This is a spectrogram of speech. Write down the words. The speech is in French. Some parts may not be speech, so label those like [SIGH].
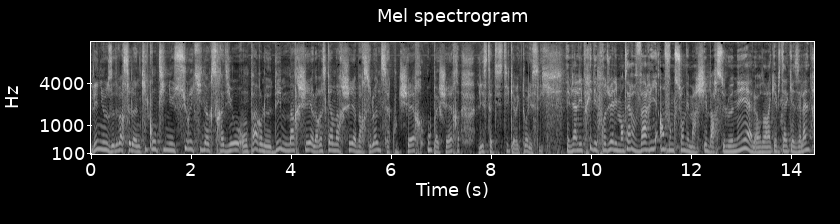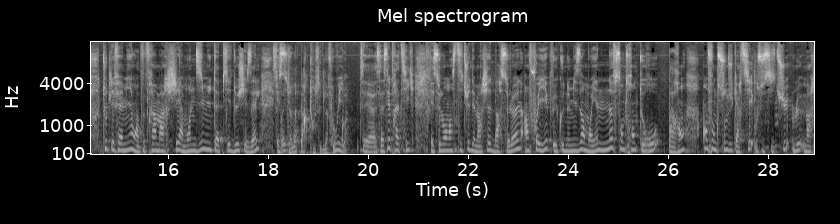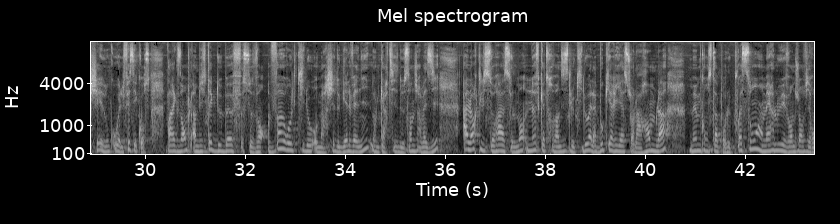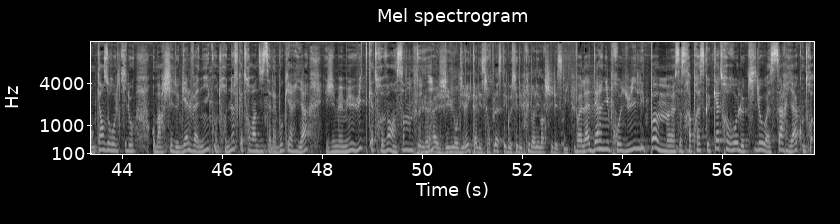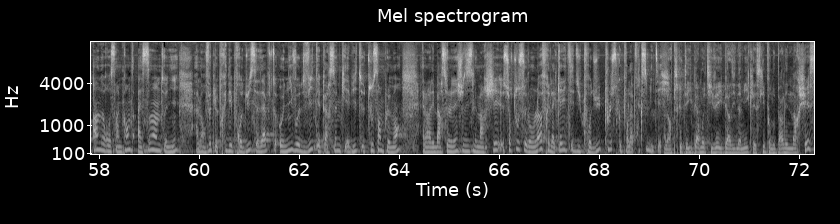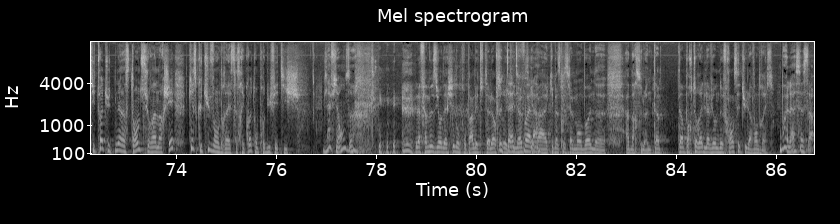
Les news de Barcelone qui continuent sur Equinox Radio. On parle des marchés. Alors, est-ce qu'un marché à Barcelone, ça coûte cher ou pas cher? Les statistiques avec toi, Leslie. Eh bien, les prix des produits alimentaires varient en fonction des marchés barcelonais. Alors, dans la capitale catalane, toutes les familles ont à peu près un marché à moins de 10 minutes à pied de chez elles. C'est vrai qu'il y en a partout, c'est de la folie, oui. quoi. Euh, c'est assez pratique. Et selon l'Institut des marchés de Barcelone, un foyer peut économiser en moyenne 930 euros par an en fonction du quartier où se situe le marché, donc où elle fait ses courses. Par exemple, un beefsteak de bœuf se vend 20 euros le kilo au marché de Galvani, dans le quartier de San Gervasi, alors qu'il sera à seulement 9,90 le kilo à la Boqueria sur la Rambla. Même constat pour le poisson, un merlu est vendu environ 15 euros le kilo au marché de Galvani contre 9,90 à la Boqueria. J'ai même eu 8,80 à San Antonio. [LAUGHS] J'ai eu en direct aller sur place négocier des prix dans les marchés, Leslie. Voilà, dernier produit, les pommes. Ça sera presque 4 euros le kilo à Saria contre 1,50 euros à Saint-Anthony. Alors en fait, le prix des produits s'adapte au niveau de vie des personnes qui habitent tout simplement. Alors les Barcelonais choisissent le marché surtout selon l'offre et la qualité du produit plus que pour la proximité. Alors puisque tu es hyper motivé, hyper dynamique, Leslie, pour nous parler de marché, si toi tu tenais un stand sur un marché, qu'est-ce que tu vendrais? Ça serait quoi ton produit fétiche? De la viande. [LAUGHS] la fameuse viande hachée dont on parlait tout à l'heure sur Equinox, qui, n'est pas, spécialement bonne euh, à Barcelone. T'importerais de la viande de France et tu la vendrais. Voilà, c'est ça.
